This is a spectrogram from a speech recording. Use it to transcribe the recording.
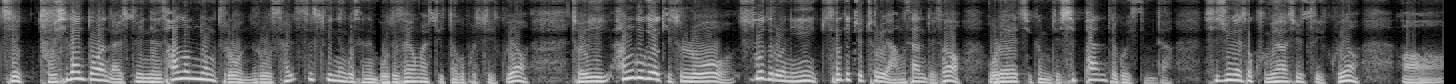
즉, 2시간 동안 날 수 있는 산업용 드론으로 쓸 수 있는 곳에는 모두 사용할 수 있다고 볼 수 있고요. 저희 한국의 기술로 수소 드론이 세계 최초로 양산돼서 올해 지금 이제 시판되고 있습니다. 시중에서 구매하실 수 있고요. 어,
